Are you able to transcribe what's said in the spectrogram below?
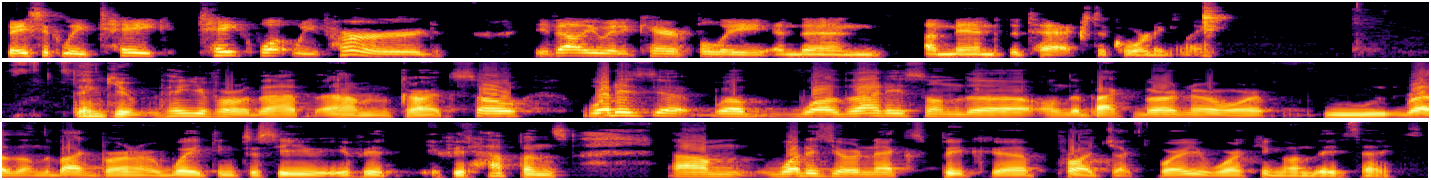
basically take take what we've heard, evaluate it carefully, and then amend the text accordingly. Thank you, thank you for that, um, Art. So, what is the well? While that is on the on the back burner, or rather on the back burner, waiting to see if it if it happens. Um, what is your next big uh, project? Where are you working on these days?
